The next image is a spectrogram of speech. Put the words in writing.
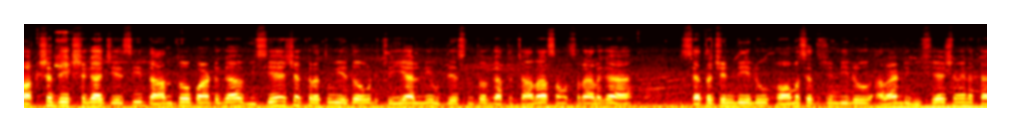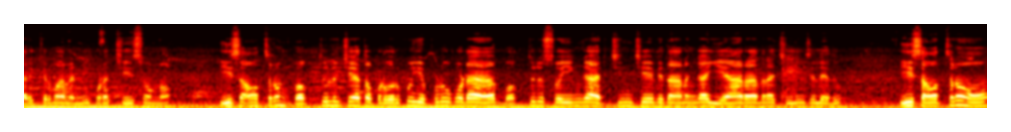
పక్ష దీక్షగా చేసి దాంతో పాటుగా విశేష క్రతువు ఏదో ఒకటి చేయాలని ఉద్దేశంతో గత చాలా సంవత్సరాలుగా శతచండీలు హోమ శతచండీలు అలాంటి విశేషమైన కార్యక్రమాలన్నీ కూడా చేసి ఉన్నాం. ఈ సంవత్సరం భక్తుల చేత అప్పటి వరకు ఎప్పుడూ కూడా భక్తులు స్వయంగా అర్చించే విధానంగా ఏ ఆరాధన చేయించలేదు. ఈ సంవత్సరం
